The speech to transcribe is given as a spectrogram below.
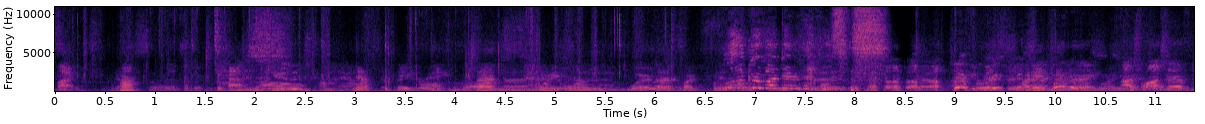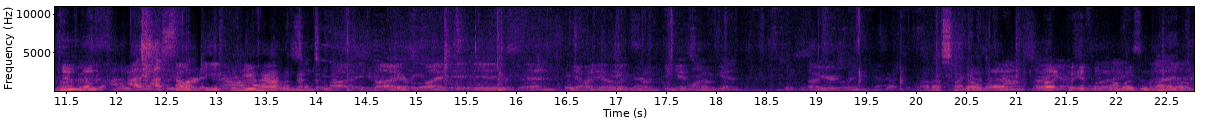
Hi. Huh? Pass. Yeah. That's 21. That's like 24. Yeah, Farouk. I didn't have enough money. I just watched that. I, I I'll started. keep. And you have them. Uh, it's not, There we go. but it is, and yeah, it, it gets go again. So you're extending that. Oh, that's not good. Um, I like yeah. put infinite combos in my Hey. um,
